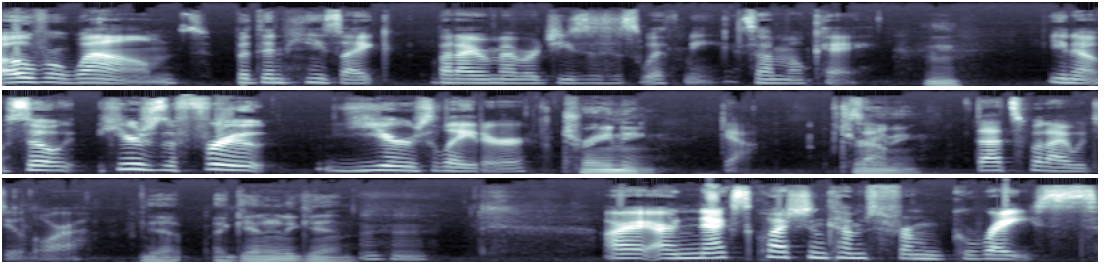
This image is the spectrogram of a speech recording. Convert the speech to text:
overwhelmed but then he's like but i remember jesus is with me so i'm okay you know so here's the fruit years later Training. yeah So Training. that's what i would do laura Yep. Again and again. Mm-hmm. All right our next question comes from grace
